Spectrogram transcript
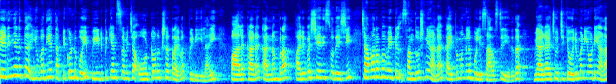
പെരിഞ്ഞനത്ത് യുവതിയെ തട്ടിക്കൊണ്ടുപോയി പീഡിപ്പിക്കാൻ ശ്രമിച്ച ഓട്ടോറിക്ഷ ഡ്രൈവർ പിടിയിലായി. പാലക്കാട് കണ്ണമ്പ്ര പരുവശ്ശേരി സ്വദേശി ചമറമ്പ് വീട്ടിൽ സന്തോഷിനെയാണ് കൈപ്പമംഗലം പോലീസ് അറസ്റ്റ് ചെയ്തത്. വ്യാഴാഴ്ച ഉച്ചയ്ക്ക് ഒരു മണിയോടെയാണ്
